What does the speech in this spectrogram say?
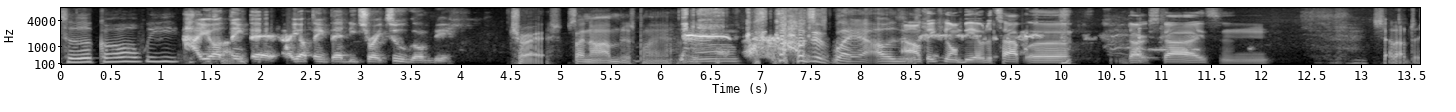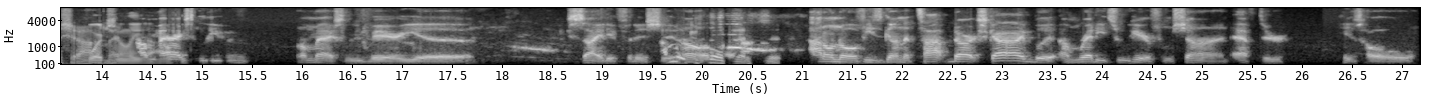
took all week. How y'all think that? How y'all think that Detroit two gonna be? Trash. So no, I'm just playing. I was just playing. I was I don't think he's gonna be able to top uh Dark Skies, and shout out to Sean. man. fortunately, I'm actually, I'm actually very uh excited for this shit. I'm I looking don't, forward to that shit. I don't know if he's gonna top Dark Sky, but I'm ready to hear from Sean after his whole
